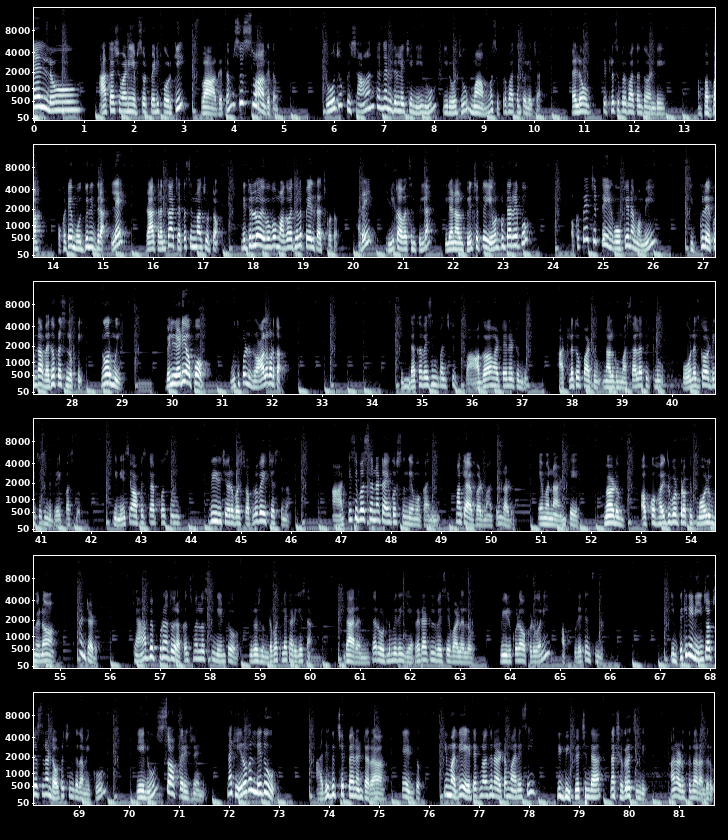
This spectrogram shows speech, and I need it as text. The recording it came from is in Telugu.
హలో. ఆకాశవాణి ఎపిసోడ్ ట్వంటీ ఫోర్కి స్వాగతం సుస్వాగతం. రోజు ప్రశాంతంగా నిద్రలేచే నేను ఈరోజు మా అమ్మ సుప్రభాతంతో లేచా. హలో తిట్ల సుప్రభాతంతో అండి. అబ్బబ్బా ఒకటే మొద్దు నిద్ర. లే రాత్రంతా చెత్త సినిమాలు చూడటం నిద్రలో ఏవేవో మగవతలో పేలు దాచుకోవటం. అరే పెళ్ళి కావాల్సిన పిల్ల ఇలా నాలుగు పేర్లు చెప్తే ఏమనుకుంటారు రేపు? ఒక పేరు చెప్తే ఓకేనా మమ్మీ? సిగ్గు లేకుండా వెధో ప్రశ్నలు ఒకటి. నోర్ముయ్. వెళ్ళి రెడీ అవ్వపో మూతిపళ్ళు రాలగొడతా ఇందాక వేసిన పంచికి బాగా హట్ అయినట్టుంది. హట్లతో పాటు నాలుగు మసాలా తిట్లు బోనస్గా వడ్డించేసింది బ్రేక్ఫాస్ట్లో తినేసి ఆఫీస్ క్యాబ్ కోసం వీధి చివర బస్ స్టాప్లో వెయిట్ చేస్తున్నా. ఆర్టీసీ బస్ అన్న టైంకి వస్తుందేమో కానీ మా క్యాబ్ వాడు మాత్రం రాడు. ఏమన్నా అంటే మేడం ఆప్కో హైదరాబాద్ ట్రాఫిక్ మాలూమ్ హేనా అంటాడు. క్యాబ్ ఎప్పుడు అదో రకం స్మెల్ వస్తుంది ఏంటో ఈరోజు ఉండబట్టలేక అడిగేశా దారంతా రోడ్ల మీద ఎర్రడాటలు వేసే వాళ్ళలో. వీడు కూడా ఒకడు అని అప్పుడే తెలిసింది. ఇంతకీ నేను ఏం జాబ్ చేస్తున్నాను డౌట్ వచ్చింది కదా మీకు? నేను సాఫ్ట్వేర్ ఇంజనీర్ని. నాకు ఏ రోగం లేదు. అదెందుకు చెప్పానంటారా? ఏంటో. ఈ మధ్య ఏ టెక్నాలజీని ఆడటం మానేసి నీకు బీపీ వచ్చిందా? నాకు షుగర్ వచ్చింది అని అడుగుతున్నారు అందరూ.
